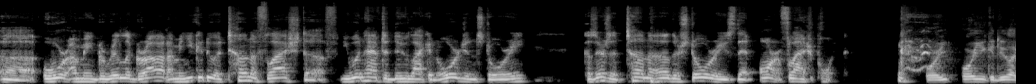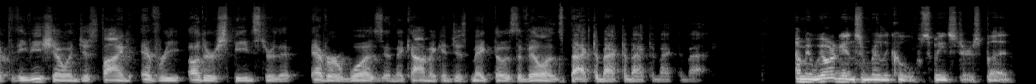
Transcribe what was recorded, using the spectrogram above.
uh, or I mean Gorilla Grodd. I mean, you could do a ton of Flash stuff. You wouldn't have to do like an origin story because there's a ton of other stories that aren't Flashpoint. or or you could do like the TV show and just find every other speedster that ever was in the comic and just make those the villains back to back to back to back to back. I mean, we are getting some really cool speedsters, but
